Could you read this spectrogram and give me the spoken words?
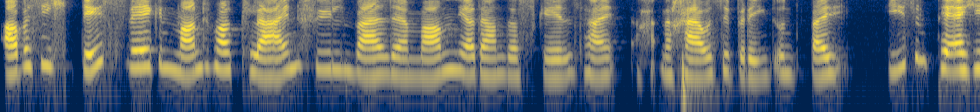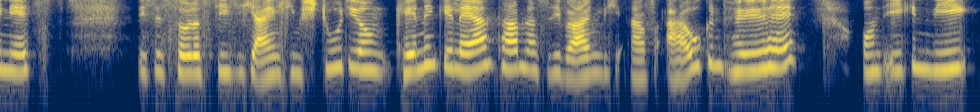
aber sich deswegen manchmal klein fühlen, weil der Mann ja dann das Geld nach Hause bringt. Und bei diesem Pärchen jetzt ist es so, dass sie sich eigentlich im Studium kennengelernt haben. Also sie war eigentlich auf Augenhöhe und irgendwie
